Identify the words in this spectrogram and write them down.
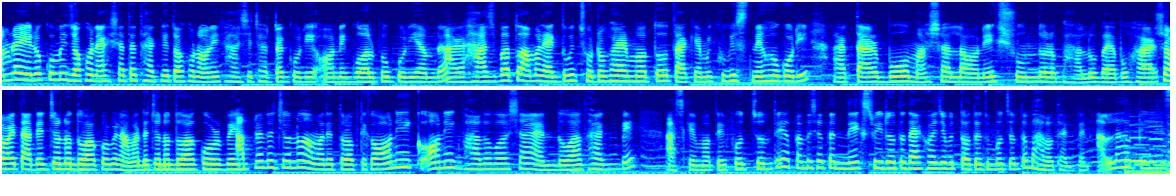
আমরা এরকমই যখন একসাথে থাকি, তখন অনেক হাসি ঠাট্টা করি, অনেক গল্প করি আমরা। আর হাসবা তো আমার একদমই ছোট ভাইয়ের মতো, তাকে আমি খুবই স্নেহ করি। আর তার বউ মাসাল্লাহ অনেক সুন্দর, ভালো ব্যবহার। সবাই তাদের জন্য দোয়া করবেন, আমাদের জন্য দোয়া করবে আপনাদের জন্য আমাদের তরফ থেকে অনেক অনেক ভালোবাসা অ্যান্ড দোয়া থাকবে। আজকের মতো এই পর্যন্তই। আপনাদের সাথে নেক্সট ভিডিওতে দেখা হয়ে যাবে। ততদিন পর্যন্ত ভালো থাকবেন। আল্লাহ হাফিজ।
